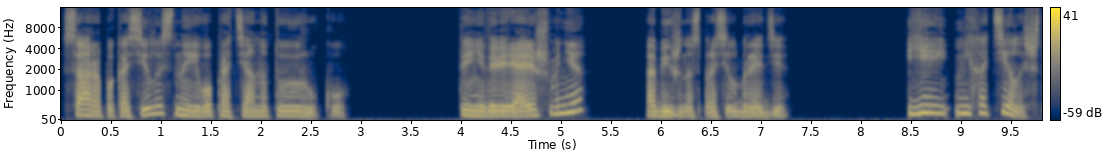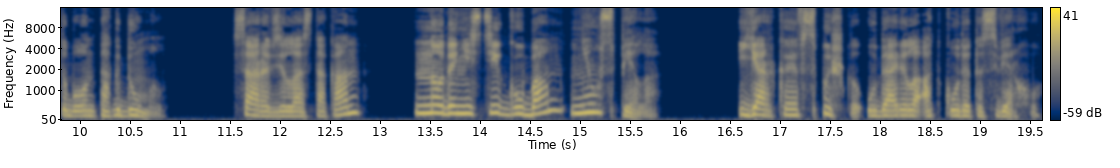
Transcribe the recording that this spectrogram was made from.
Сара покосилась на его протянутую руку. «Ты не доверяешь мне?» — обиженно спросил Брэдди. Ей не хотелось, чтобы он так думал. Сара взяла стакан, но донести к губам не успела. Яркая вспышка ударила откуда-то сверху.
